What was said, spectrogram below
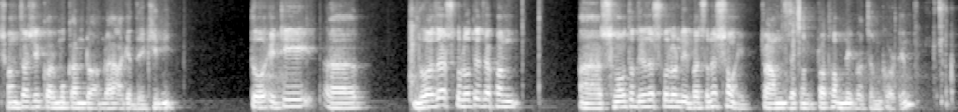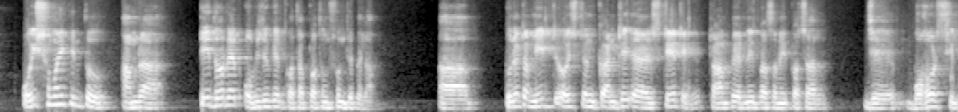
সন্ত্রাসী কর্মকাণ্ড আমরা আগে দেখিনি। তো এটি দু হাজার ষোলোতে যখন সম্ভবত দুই হাজার ষোলো নির্বাচনের সময় ট্রাম্প যখন প্রথম নির্বাচন করলেন, ওই সময় কিন্তু আমরা এই ধরনের অভিযোগের কথা প্রথম শুনতে পেলাম। কোন একটা মিড ওয়েস্টার্ন কান্ট্রি স্টেটে ট্রাম্পের নির্বাচনী প্রচার যে বহর ছিল,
